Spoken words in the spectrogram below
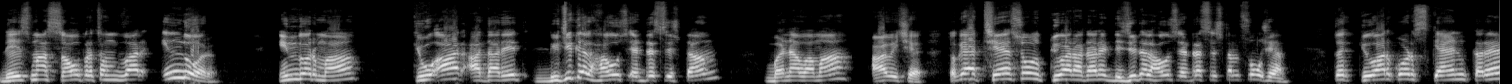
દેશમાં સૌ પ્રથમવાર ઇન્દોર. ઇન્દોરમાં ક્યુઆર આધારિત ડિજિટલ હાઉસ એડ્રેસ સિસ્ટમ બનાવવામાં આવી છે. તો કે આ છે શું? ક્યુઆર આધારિત ડિજિટલ હાઉસ એડ્રેસ સિસ્ટમ શું છે? તો ક્યુઆર કોડ સ્કેન કરે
